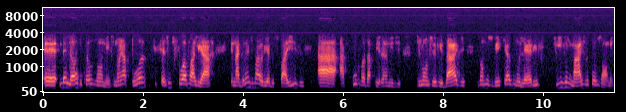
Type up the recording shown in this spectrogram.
é, melhor do que os homens. Não é à toa que, se a gente for avaliar, e na grande maioria dos países, a, a curva da pirâmide de longevidade, vamos ver que as mulheres vivem mais do que os homens.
